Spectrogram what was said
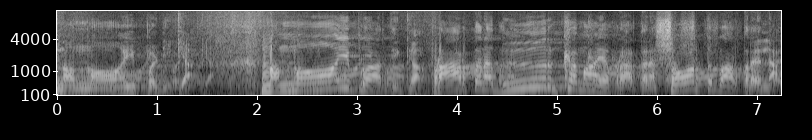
നന്നായി പഠിക്കുക. നന്നായി പ്രാർത്ഥിക്കുക. പ്രാർത്ഥന ദീർഘമായ പ്രാർത്ഥന ഷോർട്ട് പ്രാർത്ഥനയല്ല.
